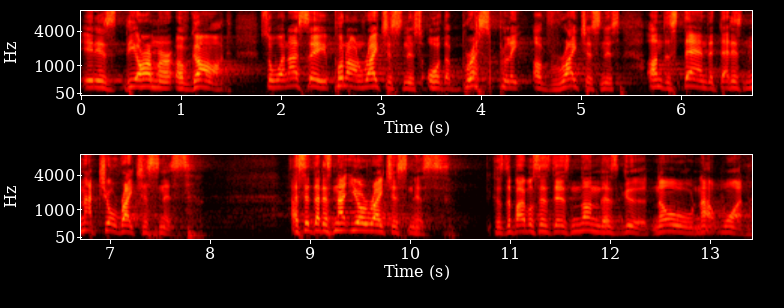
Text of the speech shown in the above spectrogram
It is the armor of God. So when I say put on righteousness or the breastplate of righteousness, understand that that is not your righteousness. I said that is not your righteousness because the Bible says there's none that's good. No, not one.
